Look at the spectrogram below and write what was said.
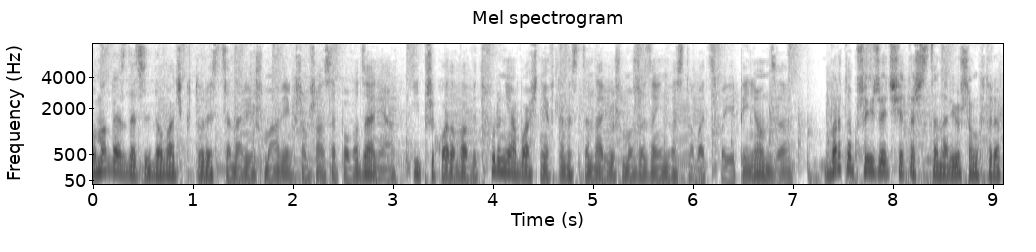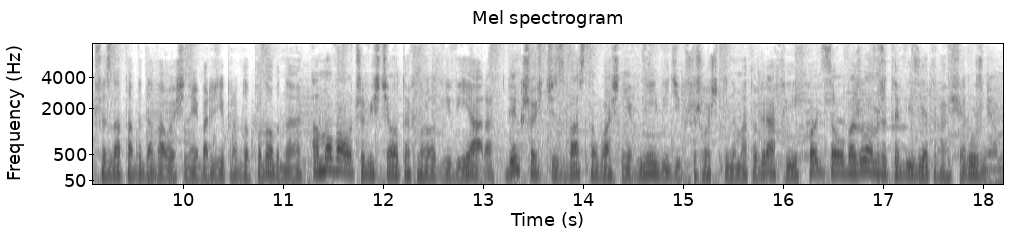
pomaga zdecydować, który scenariusz ma większą szansę powodzenia i przykładowa wytwórnia właśnie w ten scenariusz może zainwestować swoje pieniądze. Warto przyjrzeć się też scenariuszom, które przez lata wydawały się najbardziej prawdopodobne, a mowa oczywiście o technologii VR. Większość z Was to właśnie w niej widzi przyszłość kinematografii, choć zauważyłem, że te wizje trochę się różnią.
